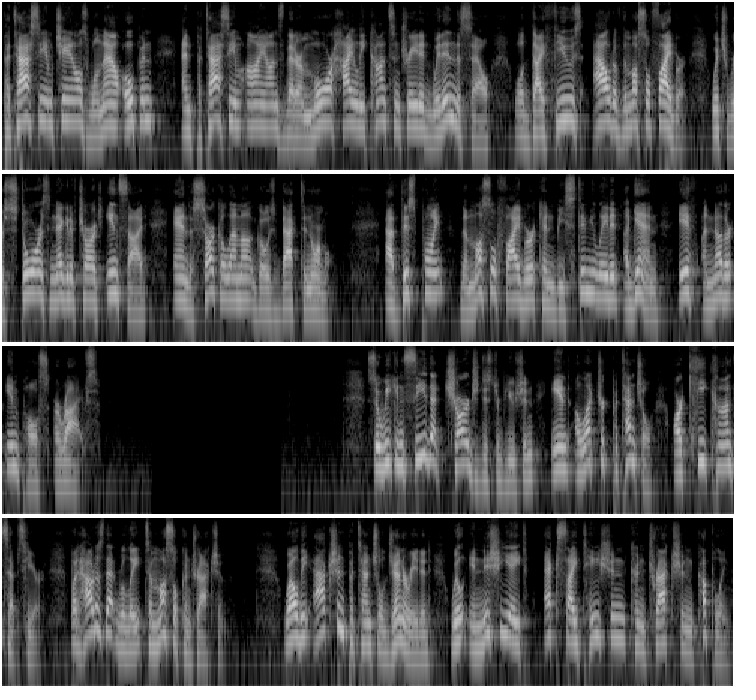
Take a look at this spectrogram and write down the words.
Potassium channels will now open and potassium ions that are more highly concentrated within the cell will diffuse out of the muscle fiber, which restores negative charge inside and the sarcolemma goes back to normal. At this point, the muscle fiber can be stimulated again if another impulse arrives. So we can see that charge distribution and electric potential are key concepts here, but how does that relate to muscle contraction? Well, the action potential generated will initiate excitation-contraction coupling.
